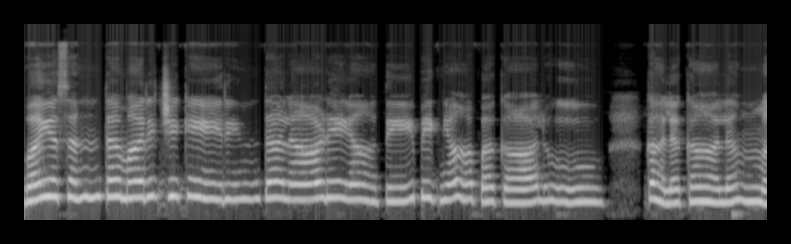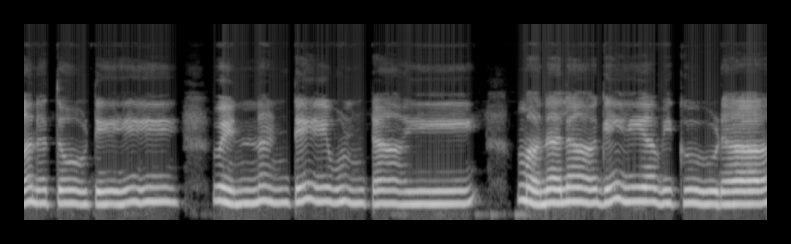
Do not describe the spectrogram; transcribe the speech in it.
వయసంత మరిచికేరింతలాడే ఆ తీపి జ్ఞాపకాలు కలకాలం మనతోటే వెన్నంటే ఉంటాయి. మనలాగే అవి కూడా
